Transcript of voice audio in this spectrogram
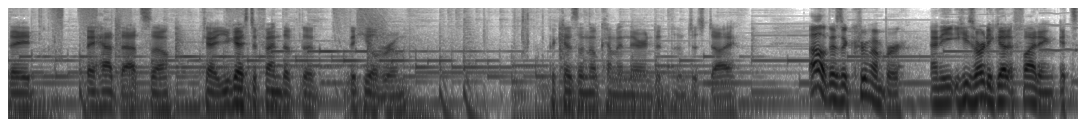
they they had that. So okay, you guys defend the the, the heal room because then they'll come in there and, and just die. Oh, there's a crew member, and he, he's already good at fighting. It's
